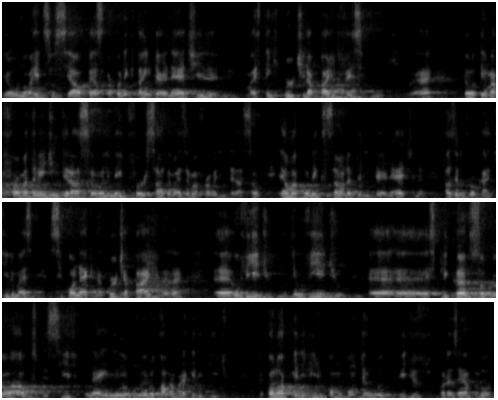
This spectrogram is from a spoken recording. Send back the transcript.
eu numa rede social peço para conectar a internet, mas tem que curtir a página do Facebook, não é? Então, eu tenho uma forma também de interação ali meio forçada, mas é uma forma de interação. É uma conexão né, pela internet, né, fazendo trocadilho, mas se conecta, curte a página, né? É, o vídeo, eu tenho um vídeo é, é explicando sobre algo específico, né? E não, eu não cobro por aquele vídeo. Eu coloco aquele vídeo como conteúdo. Vídeos, por exemplo,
